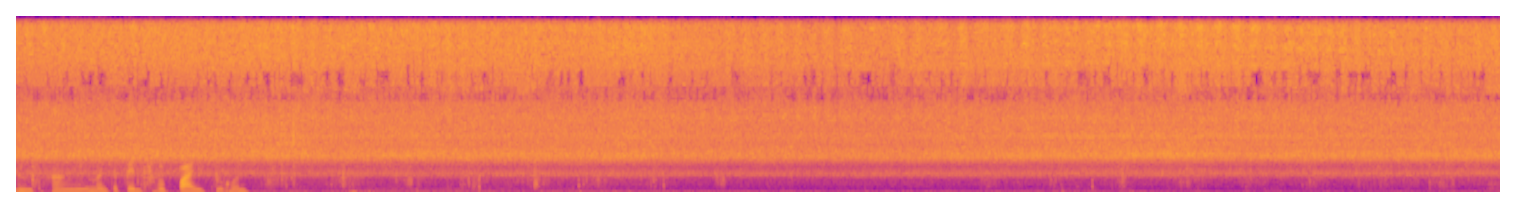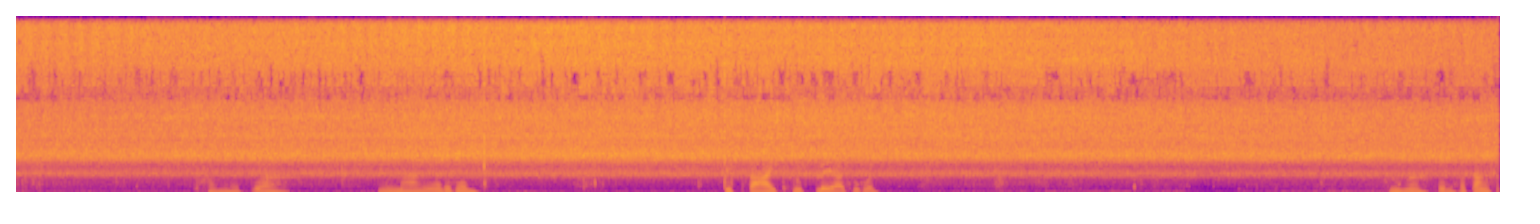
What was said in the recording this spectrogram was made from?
หรือทางนี้มันจะเป็นทางไปทุกคน ทางแบบว่ามีมากเลยนะทุก คนติดตายทึบเลยอะทุกคน ดูนะ ผมขอตั้งส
